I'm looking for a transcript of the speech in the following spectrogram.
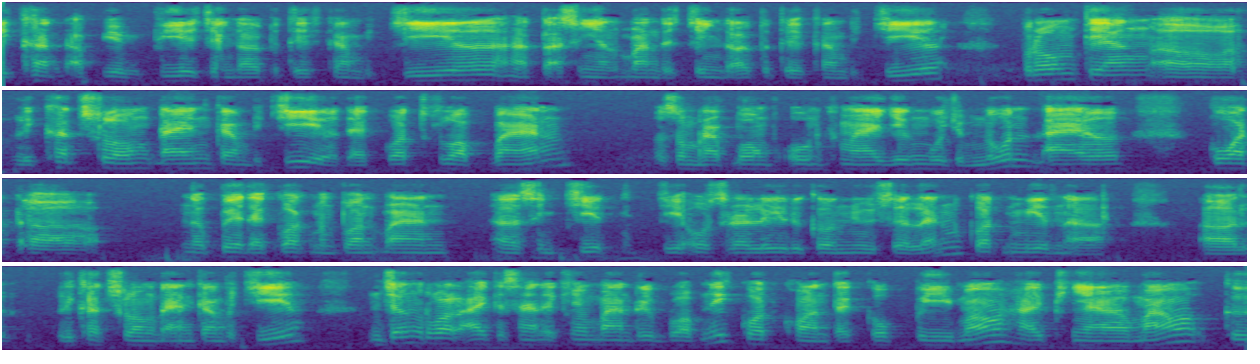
លិខិតអភិវិភាចេញដោយប្រទេសកម្ពុជាអត្តសញ្ញាណប័ណ្ណដែលចេញដោយប្រទេសកម្ពុជាព្រមទាំងលិខិតឆ្លងដែនកម្ពុជា ដែលគាត់ធ្លាប់បាន សម្រាប់បងប្អូនខ្មែរយើងមួយចំនួនដែលគាត់នៅពេលដែលគាត់មិនទាន់បានសញ្ជាតិជាអូស្ត្រាលីឬក៏ញូហ្សេឡង់គាត់មានលិខិតឆ្លងដែនកម្ពុជាអញ្ចឹងរាល់ឯកសារដែលខ្ញុំបានរៀបរាប់នេះគាត់គ្រាន់តែ copy មកហើយផ្ញើមកគឺ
